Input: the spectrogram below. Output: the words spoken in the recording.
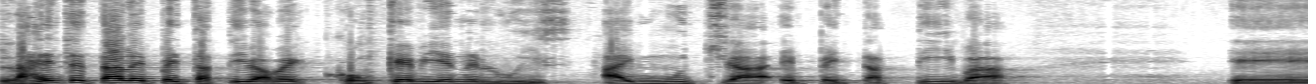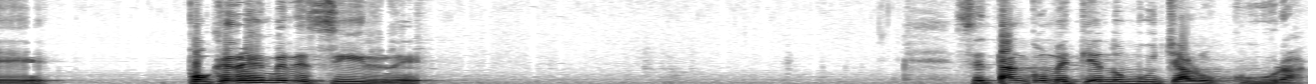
la gente está a la expectativa a ver con qué viene Luis. Hay mucha expectativa, eh, porque déjeme decirle, se están cometiendo mucha locura.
